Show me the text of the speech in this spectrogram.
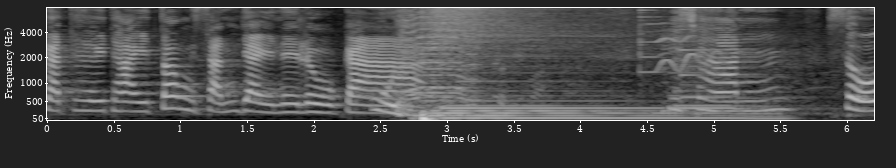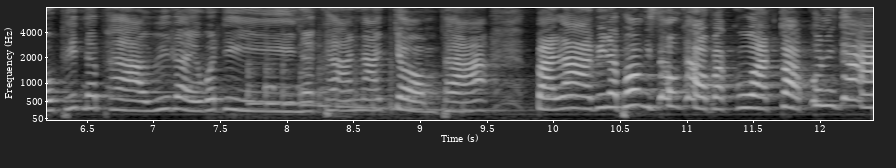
กระเทยไทยต้องสันใหญ่ในโลกาดิฉัน โสพิษนภาวิไลวดีนะคะนาจอมพระปาลาวิรพงษ์ทรงเข่าประกวดขอบคุณค่ะ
